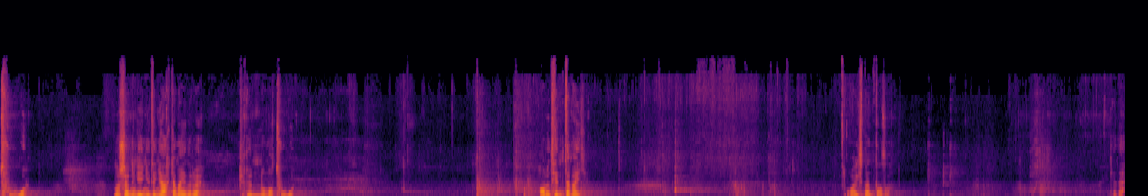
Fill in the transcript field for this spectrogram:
to Nå skjønner jeg ingenting her. Hva mener du? Grunn nummer to. Har du et hint til meg? Nå er jeg spent, altså. Hva er det?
